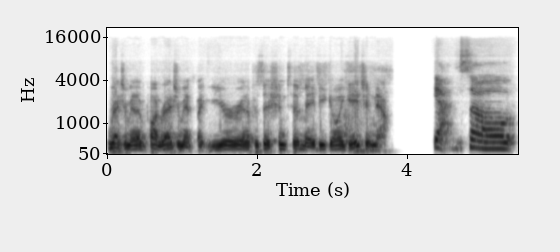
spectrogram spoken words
regiment upon regiment, but you're in a position to maybe go engage him now. Yeah, so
